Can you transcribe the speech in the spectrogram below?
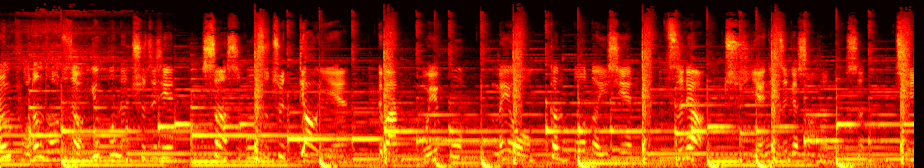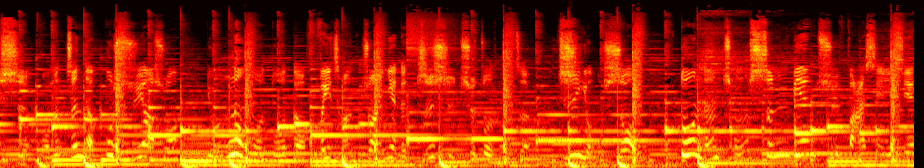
们普通投资者又不能去这些上市公司去调研，对吧？我又不没有更多的一些资料去研究这个上市公司。其实我们真的不需要说有那么多的非常专业的知识去做投资，其实有时候都能从身边去发现一些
